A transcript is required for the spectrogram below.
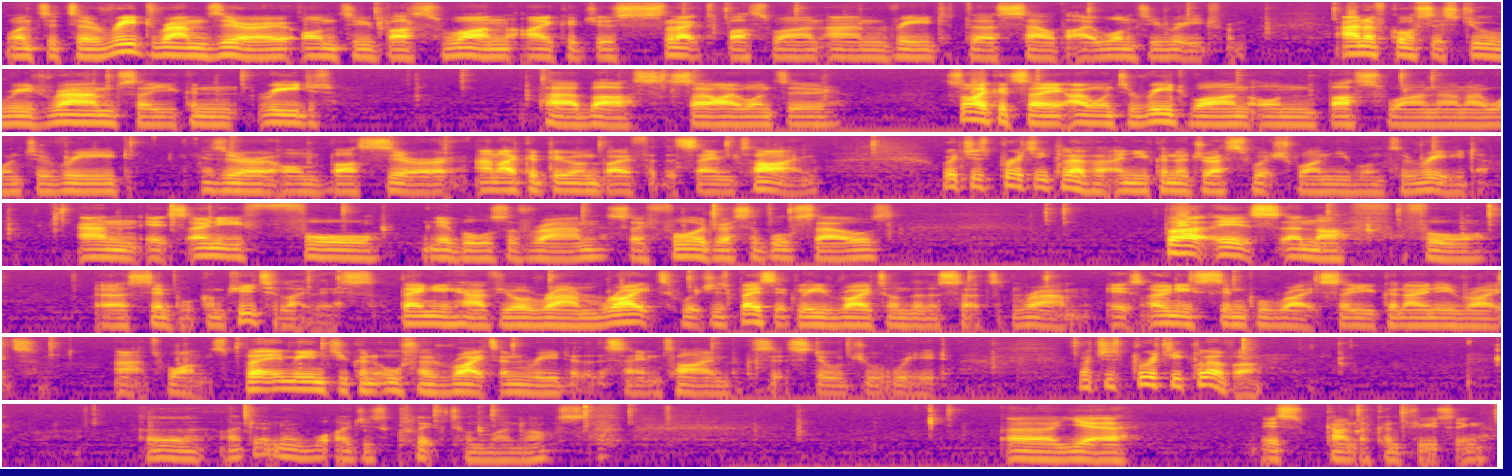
wanted to read RAM 0 onto bus 1, I could just select bus 1 and read the cell that I want to read from. And of course it's dual read RAM, so you can read per bus. So I want to, so I could say I want to read 1 on bus 1 and I want to read 0 on bus 0, and I could do them both at the same time, which is pretty clever, and you can address which one you want to read. And it's only 4 nibbles of RAM, so 4 addressable cells, but it's enough for a simple computer like this. Then you have your RAM write, which is basically write under a certain RAM. It's only single write, so you can only write at once. But it means you can also write and read at the same time, because it's still dual read, which is pretty clever. Uh, I don't know what I just clicked on my mouse. uh, yeah, it's kind of confusing.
